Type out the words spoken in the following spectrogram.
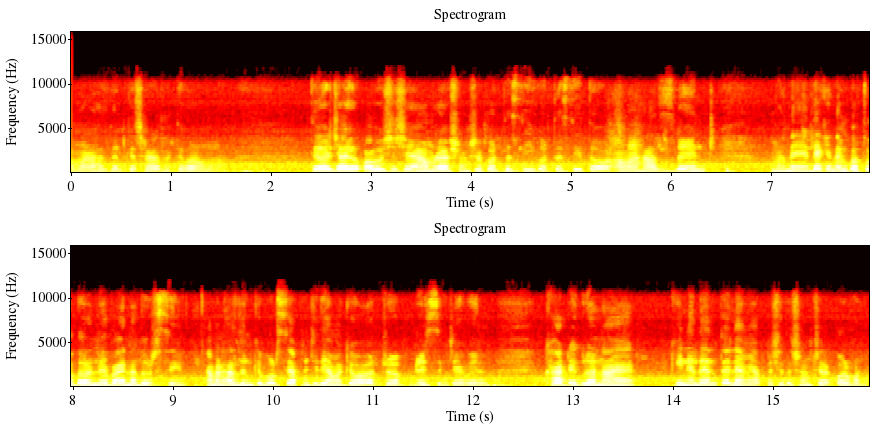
আমার হাজব্যান্ডকে ছাড়া থাকতে পারব না। তো যাই হোক, অবশেষে আমরা সংসার করতেছি করতেছি। তো আমার হাজব্যান্ড মানে দেখেন আমি কত ধরনের বায়না ধরছি। আমার হাজব্যান্ডকে বলছি, আপনি যদি আমাকে ওয়ার্ড্রপ ড্রেসিং টেবিল খাট এগুলো না কিনে দেন, তাহলে আমি আপনার সাথে সংসার করব না।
